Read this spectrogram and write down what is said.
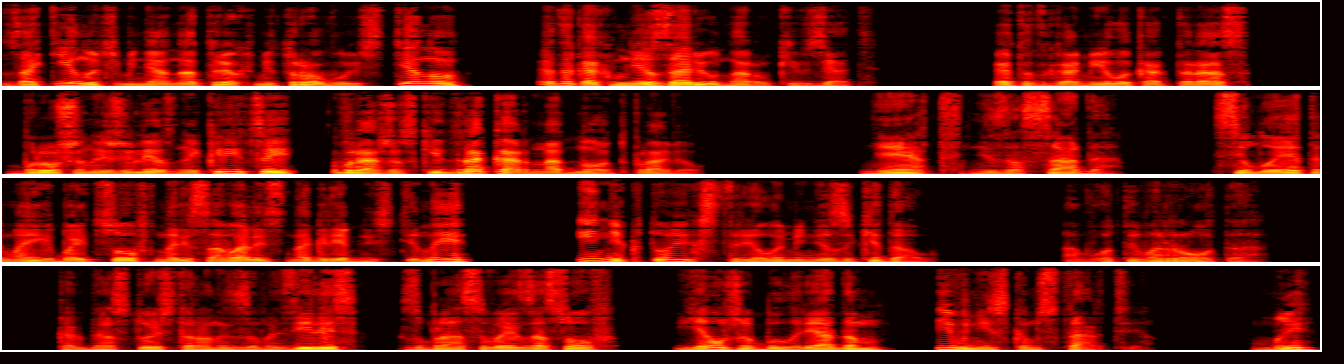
закинуть меня на трехметровую стену — это как мне зарю на руки взять. Этот громила как-то раз брошенный железной крицей вражеский дракар на дно отправил. Нет, не засада. Силуэты моих бойцов нарисовались на гребне стены, и никто их стрелами не закидал. А вот и ворота. Когда с той стороны завозились, сбрасывая засов, я уже был рядом и в низком старте. Мы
